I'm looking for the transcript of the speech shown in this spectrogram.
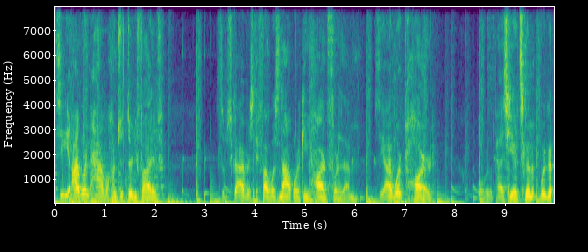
see, I wouldn't have 135 subscribers if I was not working hard for them. See, I worked hard over the past year. It's gonna we're gonna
